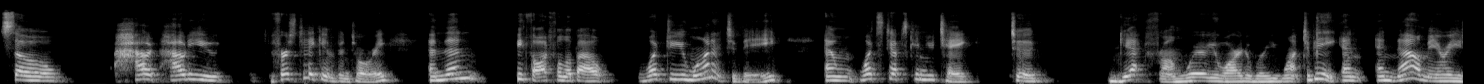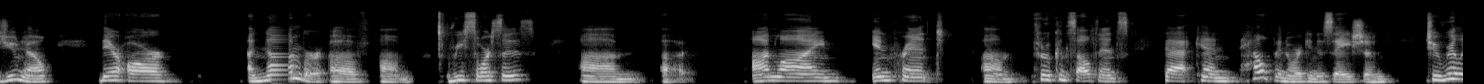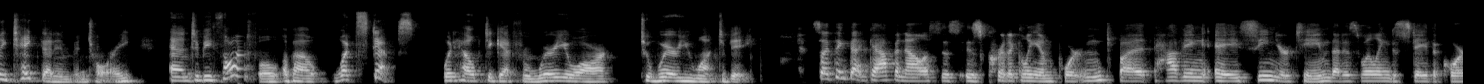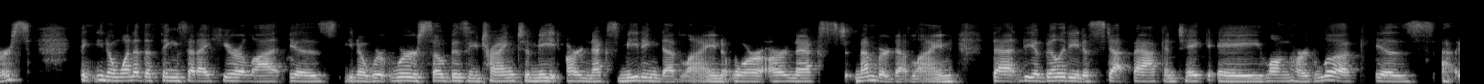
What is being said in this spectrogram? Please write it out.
So, how how do you first take inventory and then be thoughtful about what do you want it to be and what steps can you take to get from where you are to where you want to be? And and now mary as you know there are a number of um, resources um, uh, online in print um, through consultants that can help an organization to really take that inventory and to be thoughtful about what steps would help to get from where you are to where you want to be so I think that gap analysis is critically important, but having a senior team that is willing to stay the course I think you know one of the things that i hear a lot is you know we're, we're so busy trying to meet our next meeting deadline or our next member deadline that the ability to step back and take a long hard look is uh,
